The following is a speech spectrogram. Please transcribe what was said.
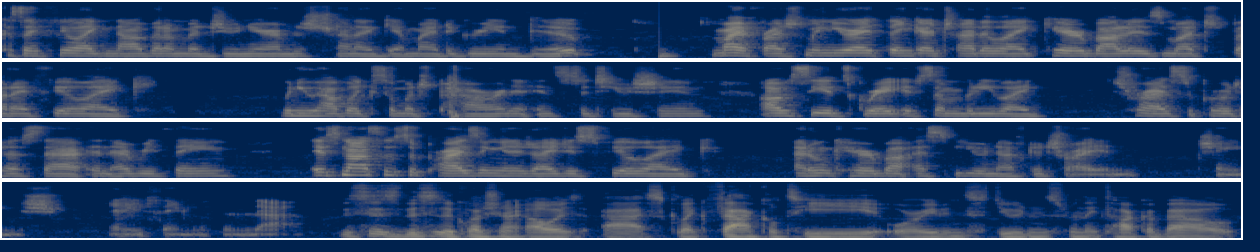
because I feel like now that I'm a junior, I'm just trying to get my degree and dip. My freshman year, I think I try to like care about it as much, but I feel like when you have like so much power in an institution, obviously it's great if somebody like tries to protest that and everything. It's not so surprising, and I just feel like I don't care about SPU enough to try and change anything within that. This is this is a question I always ask, like faculty or even students when they talk about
